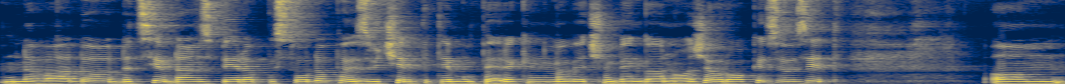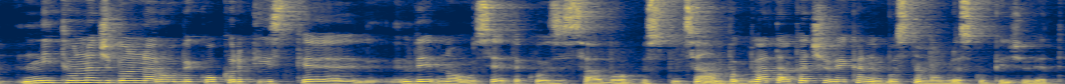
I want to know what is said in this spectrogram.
navado, da cel dan zbira posodo, pa je zvečer potem upere, ker nima več nobenega noža v roke za vzeti. Um, ni to nič bolj narobe, kot kar tiste, ki vedno vse tako za sabo spucajo. Ampak dva taka človeka ne boste mogli skupaj živeti.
